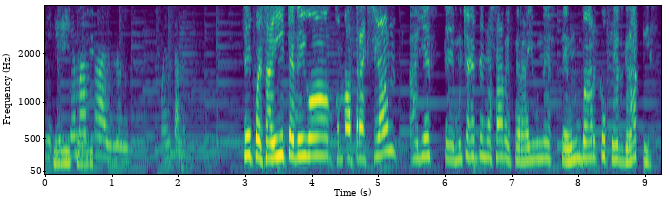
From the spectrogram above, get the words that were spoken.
¿Y, Sí, y qué más digo. hay, Luis? Cuéntame. Sí, pues ahí te digo, como atracción, hay este, mucha gente no sabe, pero hay un, este, un barco que es gratis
